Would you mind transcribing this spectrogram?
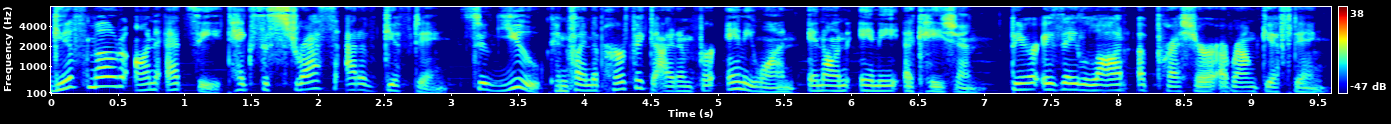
Gift mode on Etsy takes the stress out of gifting so you can find the perfect item for anyone and on any occasion. There is a lot of pressure around gifting.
